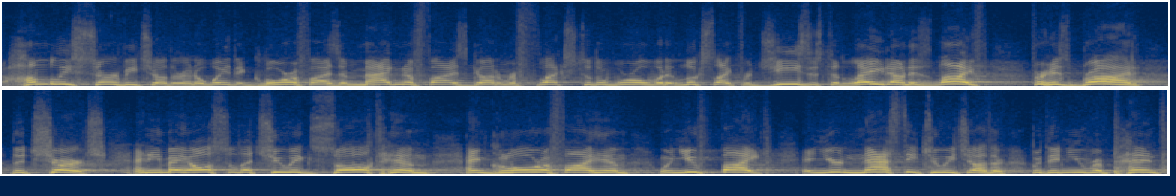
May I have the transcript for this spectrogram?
humbly serve each other in a way that glorifies and magnifies God and reflects to the world what it looks like for Jesus to lay down his life for his bride, the church. And he may also let you exalt him and glorify him when you fight and you're nasty to each other, but then you repent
